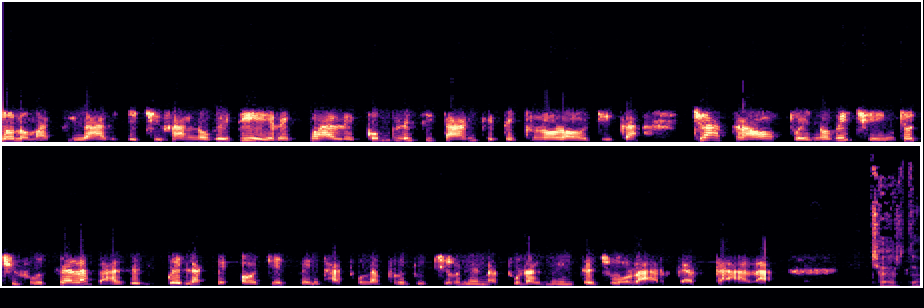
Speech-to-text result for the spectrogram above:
Sono macchinari che ci fanno vedere quale complessità anche tecnologica già tra 8 e 900 ci fosse alla base di quella che oggi è diventata una produzione naturalmente su larga scala. Certo,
